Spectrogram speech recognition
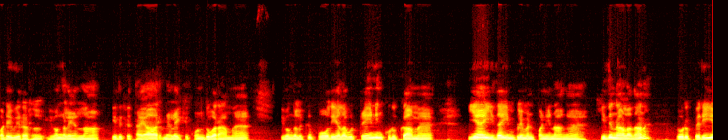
படை வீரர்கள் இவங்களையெல்லாம் இதுக்கு தயார் நிலைக்கு கொண்டு வராமல் இவங்களுக்கு போதிய அளவு ட்ரைனிங் கொடுக்காம ஏன் இதை இம்ப்ளிமெண்ட் பண்ணினாங்க? இதனால தானே ஒரு பெரிய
